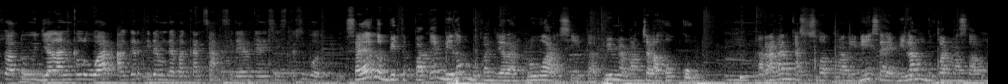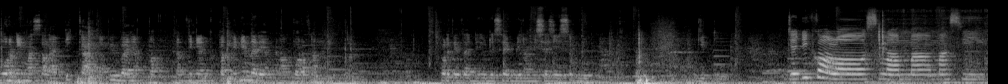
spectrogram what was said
suatu jalan keluar agar tidak mendapatkan sanksi dari organisasi tersebut. saya lebih tepatnya bilang bukan jalan keluar sih tapi memang celah hukum Hmm. karena kan kasus Hotman ini saya bilang bukan masalah murni masalah etika tapi banyak kepentingan-kepentingan dari yang melaporkan juga seperti tadi udah saya bilang di sesi sebelumnya gitu Jadi kalau selama masih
